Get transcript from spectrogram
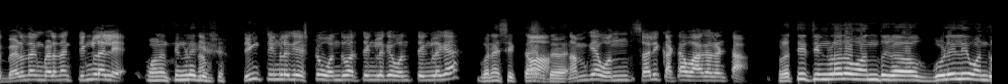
ಬೆಳ್ದಂಗ್ ಬೆಳ್ದಂಗ್ ತಿಂಗಳಲ್ಲಿ ಒಂದೊಂದ್ ತಿಂಗಳಿಗೆ ಎಷ್ಟು? ತಿಂಗ್ ತಿಂಗಳಿಗೆ ಎಷ್ಟು? ಒಂದೂವರೆ ತಿಂಗಳಿಗೆ ಒಂದ್ ತಿಂಗಳಿಗೆ? ಗೊನೆ ಸಿಗ್ತಾ ಇರ್ತವೆ. ನಮ್ಗೆ ಒಂದ್ ಸಲಿ ಕಟಾವ್ ಆಗ ಗಂಟ ಪ್ರತಿ ತಿಂಗಳಲ್ಲೂ ಒಂದು ಗುಳಿಲಿ ಒಂದ್.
